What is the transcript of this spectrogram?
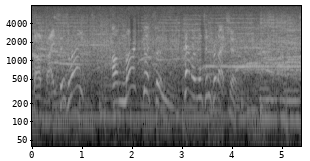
The Price is Right, a Mark Goodson television production.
